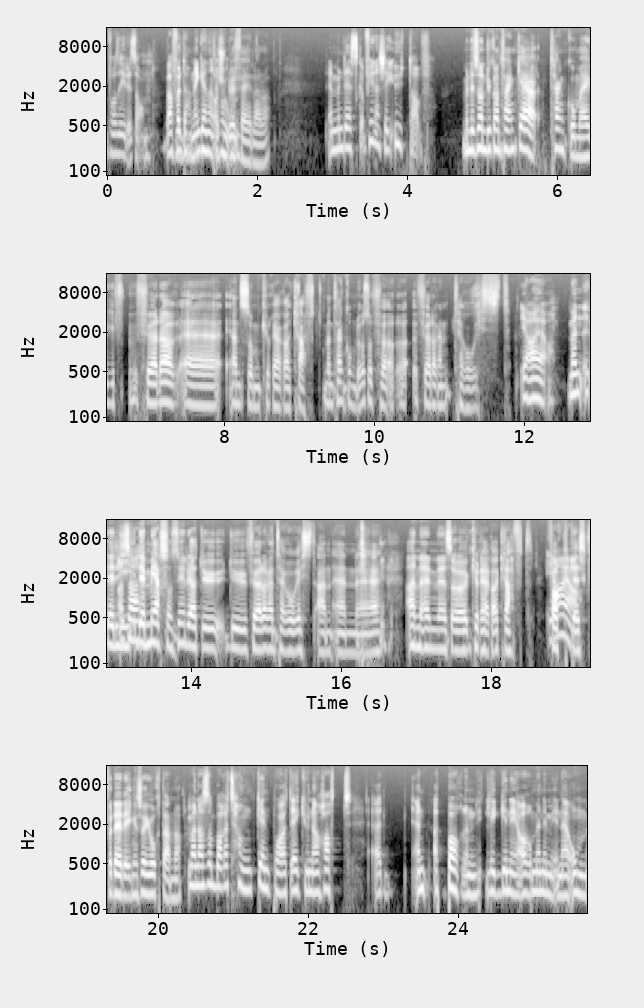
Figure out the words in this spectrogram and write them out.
For å si det sånn. I hvert fall denne Tenk om du feiler, da. Ja, Men det skal, finner ikke jeg ut av. Men det er sånn, du kan tenke Tenk om jeg føder eh, en som kurerer kreft, men tenk om du også føder, føder en terrorist. Ja, ja. Men Det er, altså, det er mer sannsynlig at du, du føder en terrorist enn en, eh, en, en eh, som kurerer kreft. Ja, ja. Faktisk. For det er det ingen som har gjort ennå. Men altså bare tanken på at jeg kunne hatt et, en, et barn liggende i armene mine om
